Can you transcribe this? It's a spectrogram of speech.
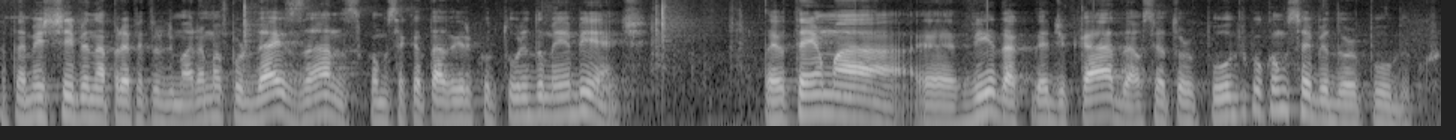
eu também estive na Prefeitura de Marama por 10 anos como secretário de Agricultura e do Meio Ambiente. Então, eu tenho uma eh, vida dedicada ao setor público como servidor público.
